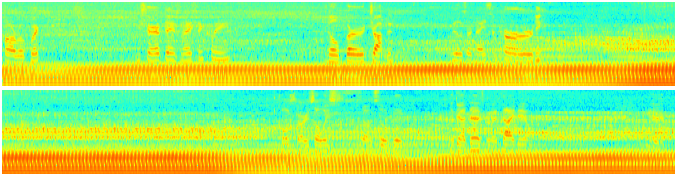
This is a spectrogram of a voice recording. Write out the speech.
Car real quick. Be sure everything's nice and clean. No bird dropping. Wheels are nice and curdy. Cold start is always sounds so good. I think that's gonna die down. Yeah.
